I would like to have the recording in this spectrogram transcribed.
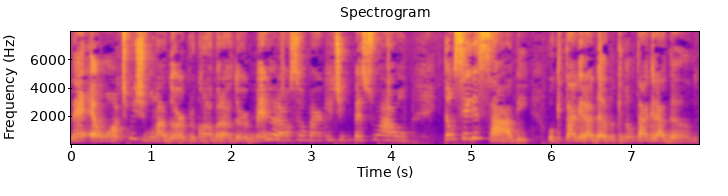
né, é um ótimo estimulador para o colaborador melhorar o seu marketing pessoal. Então, se ele sabe o que está agradando, o que não está agradando,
